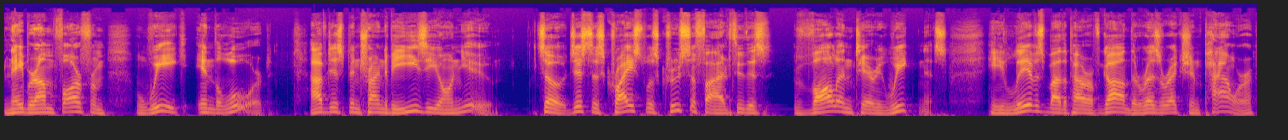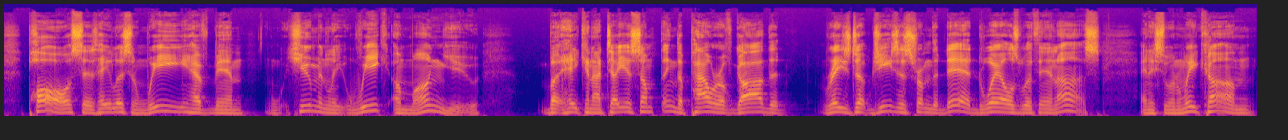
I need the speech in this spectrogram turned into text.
neighbor, I'm far from weak in the Lord. I've just been trying to be easy on you. So, just as Christ was crucified through this voluntary weakness, he lives by the power of God, the resurrection power. Paul says, Hey, listen, we have been humanly weak among you, but hey, can I tell you something? The power of God that raised up Jesus from the dead dwells within us. And he said, when we come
